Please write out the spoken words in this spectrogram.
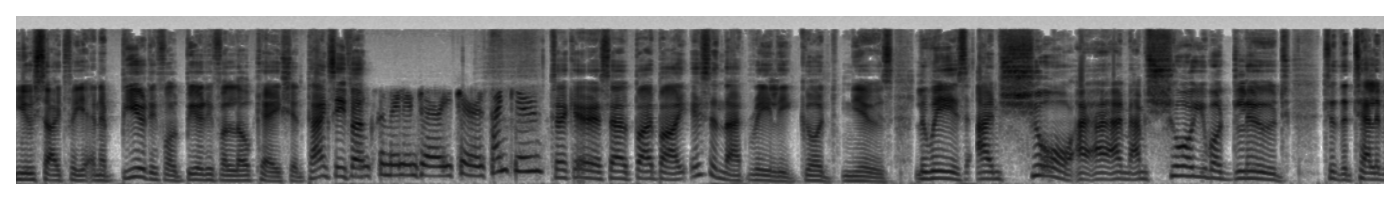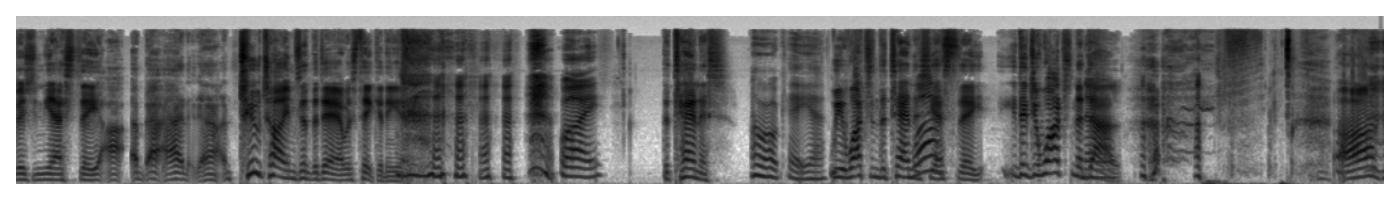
new site for you in a beautiful, beautiful location. Thanks, Aoife. Thanks a million, Jerry. Cheers. Thank you. Take care of yourself. Bye bye. Isn't that really good news, Louise? I'm sure. I, I, I'm, I'm sure you were glued to the television yesterday. Uh, uh, uh, uh, two times in the day, I was taking it. Why? the tennis. Oh, okay, yeah. We were watching the tennis What? yesterday. Did you watch Nadal? oh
